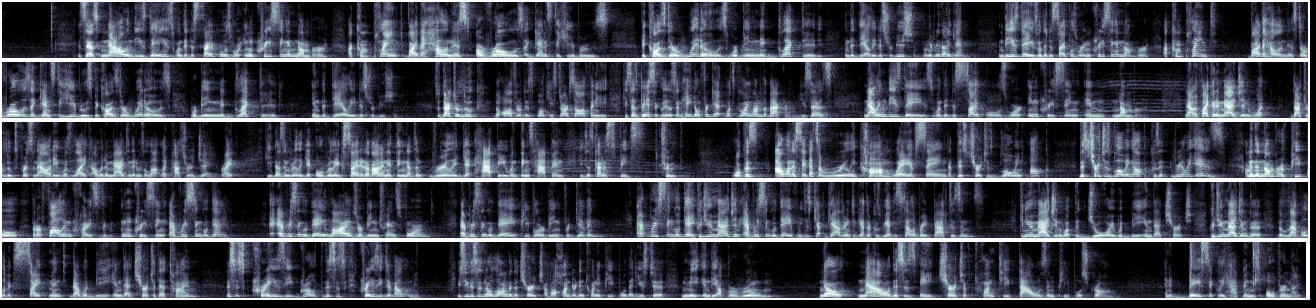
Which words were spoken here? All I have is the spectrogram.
It says, Now in these days, when the disciples were increasing in number, a complaint by the Hellenists arose against the Hebrews because their widows were being neglected in the daily distribution. Let me read that again. In these days, when the disciples were increasing in number, a complaint by the Hellenists arose against the Hebrews because their widows were being neglected in the daily distribution. So, Dr. Luke, the author of this book, he starts off and he, he says basically, listen, hey, don't forget what's going on in the background. He says, now in these days, when the disciples were increasing in number. Now, if I could imagine what Dr. Luke's personality was like, I would imagine that it was a lot like Pastor Jay, right? He doesn't really get overly excited about anything, doesn't really get happy when things happen. He just kind of speaks truth. Well, because I want to say that's a really calm way of saying that this church is blowing up. This church is blowing up because it really is. I mean, the number of people that are following Christ is increasing every single day. Every single day, lives are being transformed. Every single day, people are being forgiven. Every single day. Could you imagine every single day if we just kept gathering together because we had to celebrate baptisms? Can you imagine what the joy would be in that church? Could you imagine the, the level of excitement that would be in that church at that time? This is crazy growth. This is crazy development. You see, this is no longer the church of 120 people that used to meet in the upper room. No, now this is a church of 20,000 people strong. And it basically happens overnight.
